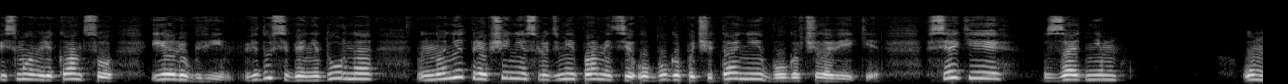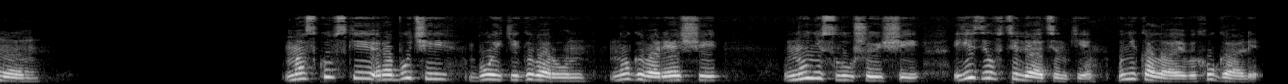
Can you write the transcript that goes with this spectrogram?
письмо американцу и о любви. Веду себя недурно, но нет приобщения с людьми памяти о богопочитании Бога в человеке. Всякий задним умом. Московский рабочий бойкий говорун, но говорящий, но не слушающий, ездил в Телятинки, у Николаевых, у Гали.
